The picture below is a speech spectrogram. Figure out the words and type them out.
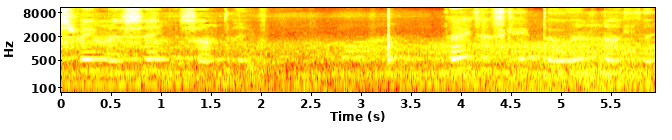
must be missing something. They just keep doing nothing.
